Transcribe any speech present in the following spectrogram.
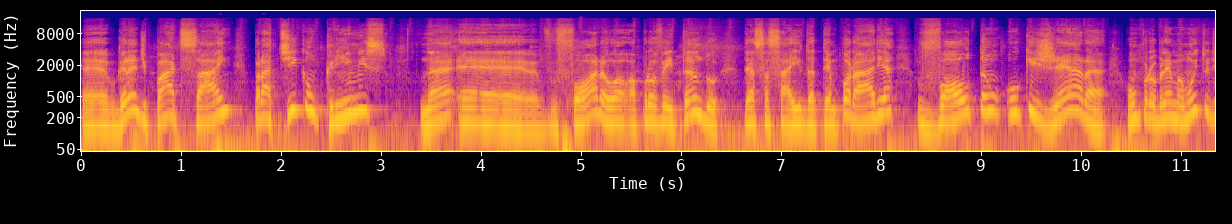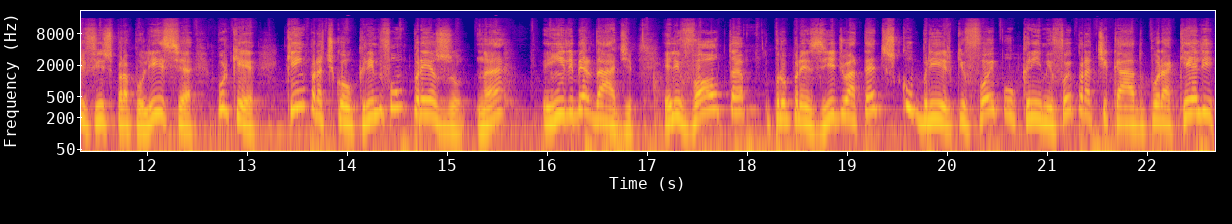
é, grande parte saem, praticam crimes né, é, é, fora, ou aproveitando dessa saída temporária, voltam, o que gera um problema muito difícil para a polícia, porque quem praticou o crime foi um preso, né? Em liberdade. Ele volta para o presídio até descobrir que foi o crime foi praticado por aquele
